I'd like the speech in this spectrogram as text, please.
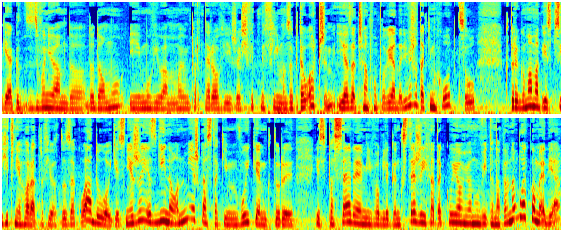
Jak dzwoniłam do, do domu i mówiłam mojemu partnerowi, że świetny film, on zapytał o czym i ja zaczęłam opowiadać, wiesz o takim chłopcu, którego mama jest psychicznie chora, trafiła do zakładu, ojciec nie żyje, zginął, on mieszka z takim wujkiem, który jest paserem i w ogóle gangsterzy ich atakują i on mówi, to na pewno była komedia?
